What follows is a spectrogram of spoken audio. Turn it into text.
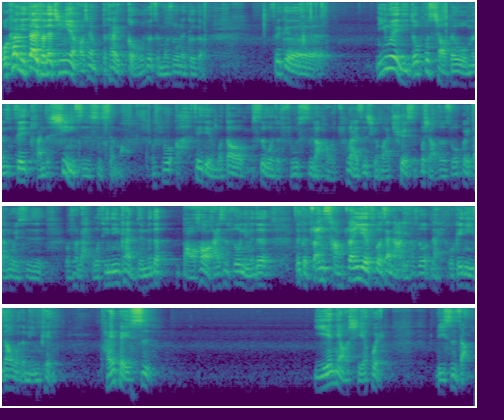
我看你带团的经验好像不太够。我说怎么说呢，哥哥？这个，因为你都不晓得我们这一团的性质是什么。我说啊，这一点我倒是我的疏失了哈。我出来之前我还确实不晓得说贵单位是，我说来我听听看你们的保号还是说你们的这个专场专业课在哪里？他说来，我给你一张我的名片，台北市野鸟协会理事长。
